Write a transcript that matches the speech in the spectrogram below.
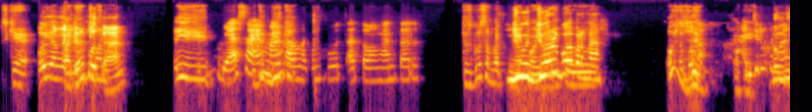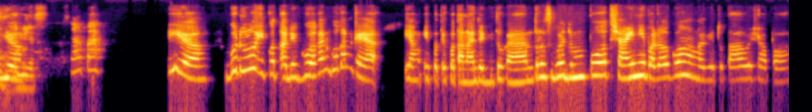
Terus kayak Oh yang ngejemput cuman- kan? ih biasa Itu emang kalau nggak jemput atau nganter. terus gue sempat Jujur gue pernah. oh iya oke Anjir, lu Nunggu ke mana? Iya. Siapa? Iya, gue dulu ikut adik gue kan, gue kan kayak yang ikut-ikutan aja gitu kan. Terus gue jemput Shiny, padahal gue nggak gitu tahu siapa.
